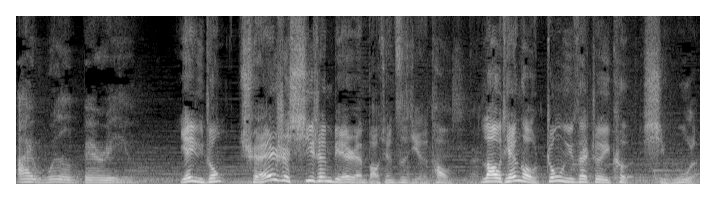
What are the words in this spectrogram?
I will bury you. 言语中全是牺牲别人保全自己的套路。老舔狗终于在这一刻醒悟了，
